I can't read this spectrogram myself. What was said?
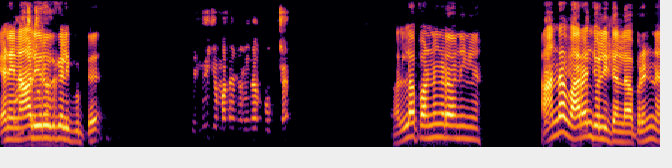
என்னை நாலு இருபதுக்கு எழுப்பி விட்டு எந்திரிக்க மாட்டேன்னு சொல்லி தான் கூப்பிட்டேன். நல்லா பண்ணுங்கடா நீங்க. நான் தான் வரேன்னு சொல்லிட்டேன்ல அப்புறம் என்ன?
